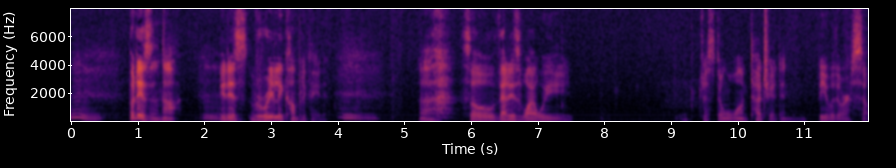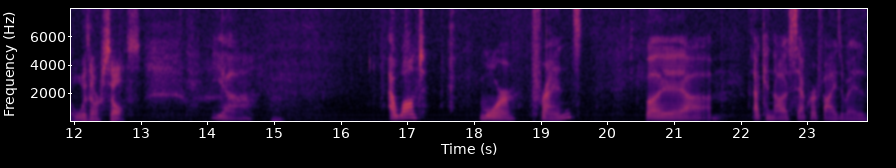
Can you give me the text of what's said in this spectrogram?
Mm. but it is not. Mm. It is really complicated. Mm. Uh, so that is why we just don't want to touch it and be with ourse- with ourselves. Yeah. I want more friends, but um I cannot sacrifice with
